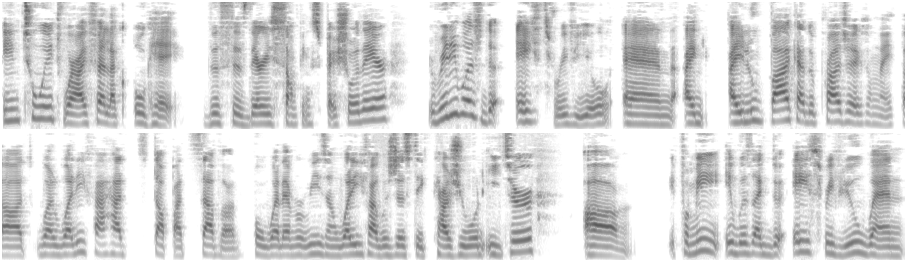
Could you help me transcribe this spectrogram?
into it where I felt like, okay, this is, there is something special there really was the eighth review. And I, I look back at the project and I thought, well, what if I had stopped at seven for whatever reason? What if I was just a casual eater? Um, for me, it was like the eighth review when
